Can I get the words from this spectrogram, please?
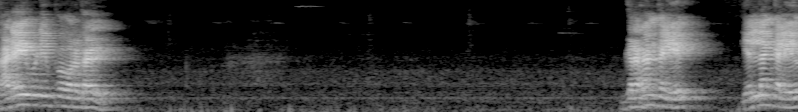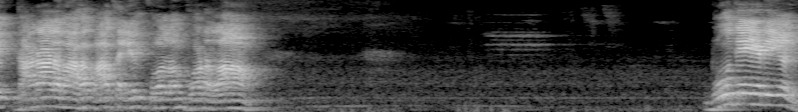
கடைபிடிப்பவர்கள். கிரகங்களில் இல்லங்களில் தாராளமாக வாசலில் கோலம் போடலாம். பூதேரியில்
